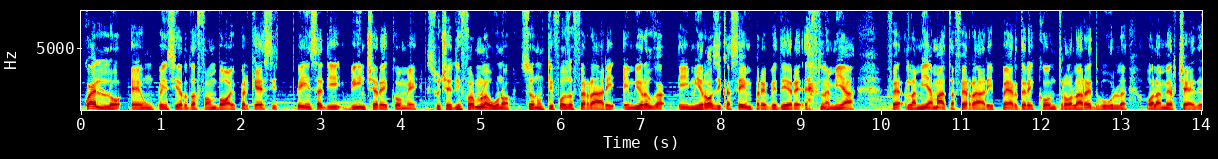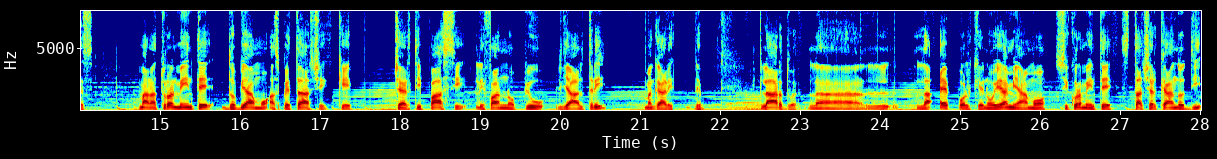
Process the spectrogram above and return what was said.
quello è un pensiero da fanboy perché si pensa di vincere come succede in Formula 1. Sono un tifoso Ferrari e mi, roga, e mi rosica sempre vedere la mia, la mia amata Ferrari perdere contro la Red Bull o la Mercedes ma naturalmente dobbiamo aspettarci che certi passi li fanno più gli altri, magari l'hardware, la, la Apple che noi amiamo sicuramente sta cercando di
